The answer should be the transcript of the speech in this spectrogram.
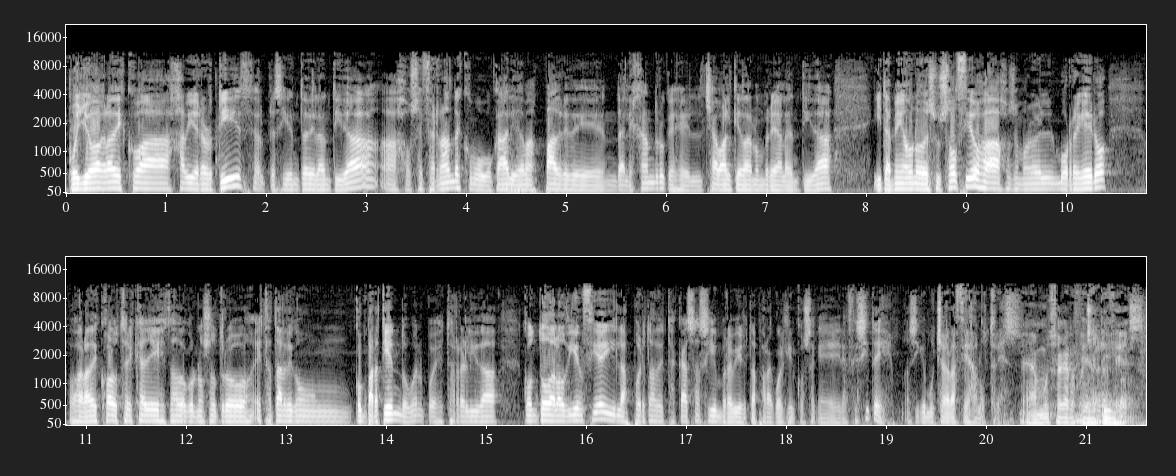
Pues yo agradezco a Javier Ortiz, al presidente de la entidad, a José Fernández como vocal y además padre de Alejandro, que es el chaval que da nombre a la entidad, y también a uno de sus socios, a José Manuel Borreguero. Os agradezco a los tres que hayáis estado con nosotros esta tarde con- compartiendo bueno, pues esta realidad con toda la audiencia y las puertas de esta casa siempre abiertas para cualquier cosa que necesitéis. Así que muchas gracias a los tres. Eh, muchas gracias Muchas a ti. gracias.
